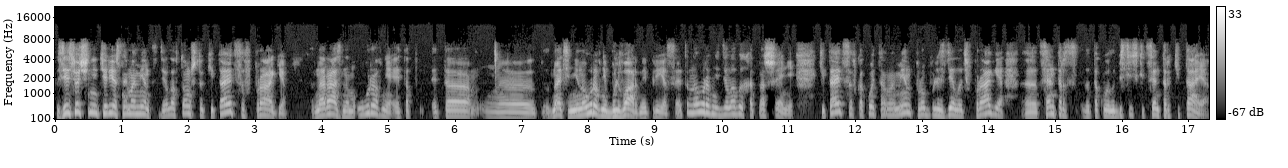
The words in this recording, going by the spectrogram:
Здесь очень интересный момент. Дело в том, что китайцы в Праге на разном уровне. Это, это э, знаете, не на уровне бульварной прессы, это на уровне деловых отношений. Китайцы в какой-то момент пробовали сделать в Праге э, центр, такой лоббистический центр Китая.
